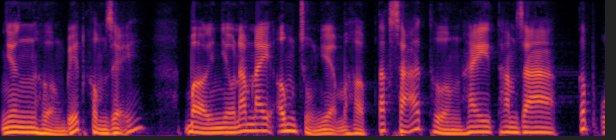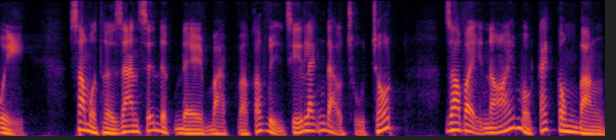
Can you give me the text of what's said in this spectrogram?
Nhưng hưởng biết không dễ. Bởi nhiều năm nay, ông chủ nhiệm hợp tác xã thường hay tham gia cấp ủy. Sau một thời gian sẽ được đề bạt vào các vị trí lãnh đạo chủ chốt. Do vậy, nói một cách công bằng,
